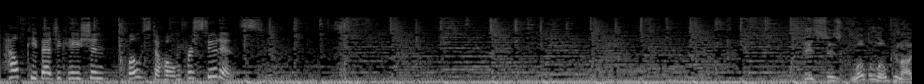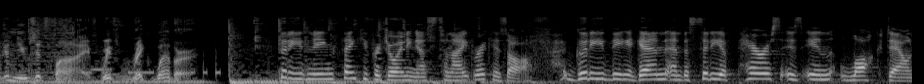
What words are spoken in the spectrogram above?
help keep education close to home for students. This is Global Okanagan News at 5 with Rick Webber. Good evening. Thank you for joining us tonight. Rick is off. Good evening again, and the city of Paris is in lockdown.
